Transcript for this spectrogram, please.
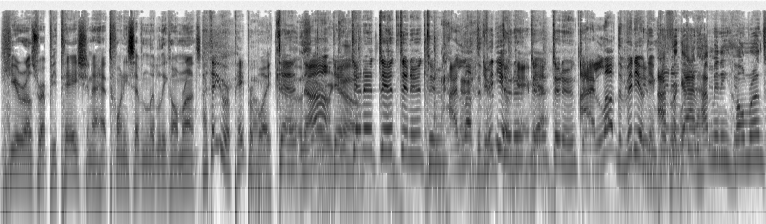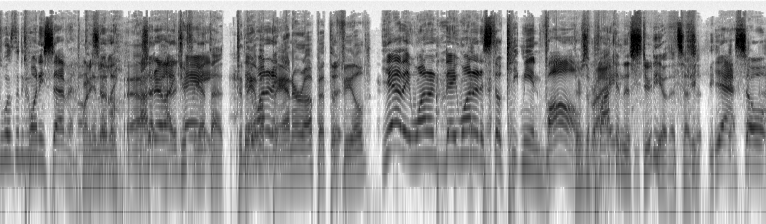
hero's reputation. I had 27 little league home runs. I thought you were Paperboy. gosh, no, here we go. I love the video game. Yeah. I love the video game. I forgot how many home runs was it again? 27. 27. Yeah. So they're How like, did you hey, forget that? Did they, have wanted a to- banner up at the field? yeah, they wanted they wanted to still keep me involved. There's a right? plaque in this studio that says it. Yeah, so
